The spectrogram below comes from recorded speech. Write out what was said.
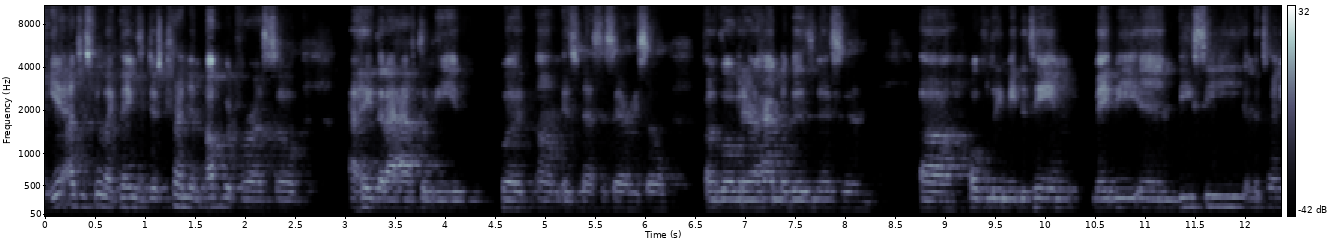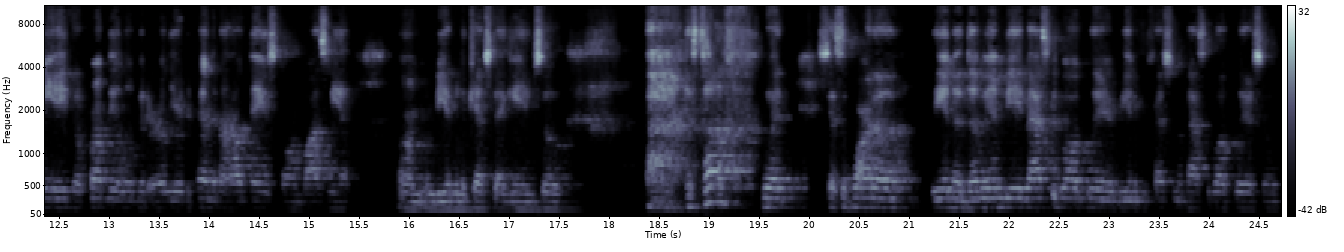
yeah, I just feel like things are just trending upward for us. So I hate that I have to leave, but um, it's necessary. So I'm gonna go over there, handle business, and uh, hopefully meet the team maybe in DC in the 28th or probably a little bit earlier, depending on how things go in Bosnia, um, and be able to catch that game. So uh, it's tough, but it's just a part of being a WNBA basketball player, being a professional basketball player. So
